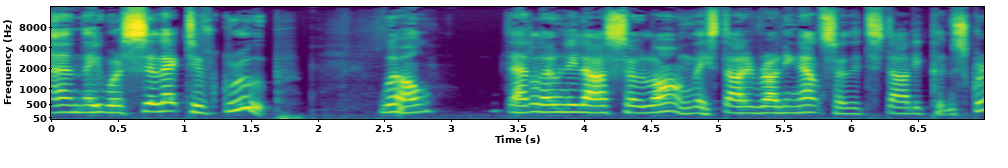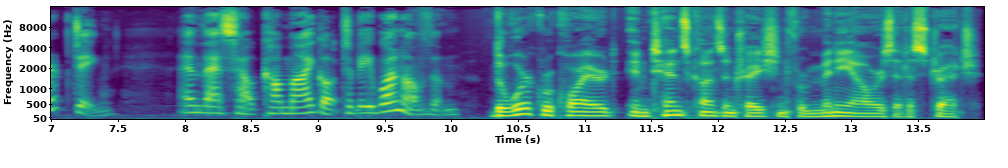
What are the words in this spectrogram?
and they were a selective group. Well, that'll only last so long. They started running out, so they started conscripting. And that's how come I got to be one of them. The work required intense concentration for many hours at a stretch,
